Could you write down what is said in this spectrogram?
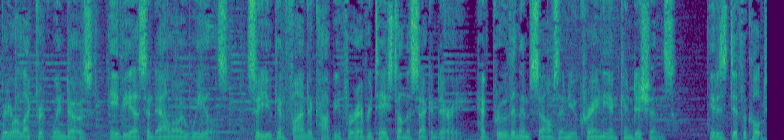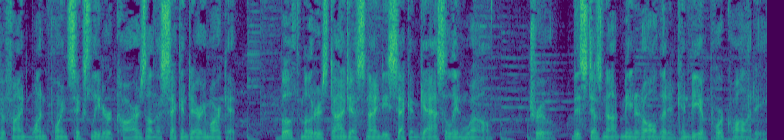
rear electric windows, ABS and alloy wheels, so you can find a copy for every taste on the secondary, have proven themselves in Ukrainian conditions. It is difficult to find 1.6-liter cars on the secondary market. Both motors digest 90-second gasoline well. True, this does not mean at all that it can be of poor quality.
